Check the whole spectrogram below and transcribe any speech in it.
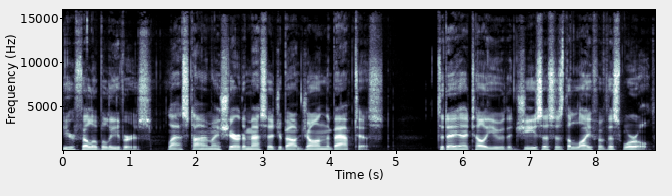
Dear fellow believers, last time I shared a message about John the Baptist. Today I tell you that Jesus is the life of this world.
